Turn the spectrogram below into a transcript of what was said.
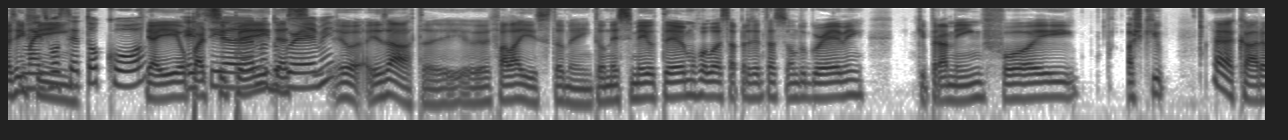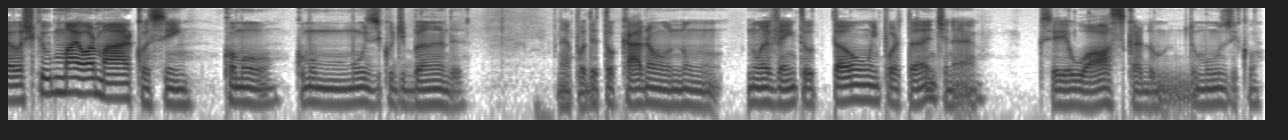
Mas enfim. Mas você tocou. E aí eu participei ano do desse, Grammy. Eu, exato, eu ia falar isso também. Então nesse meio termo rolou essa apresentação do Grammy, que para mim foi. Acho que. É, cara, acho que o maior marco, assim, como, como músico de banda. Né? Poder tocar no, num, num evento tão importante, né? Que seria o Oscar do, do músico.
